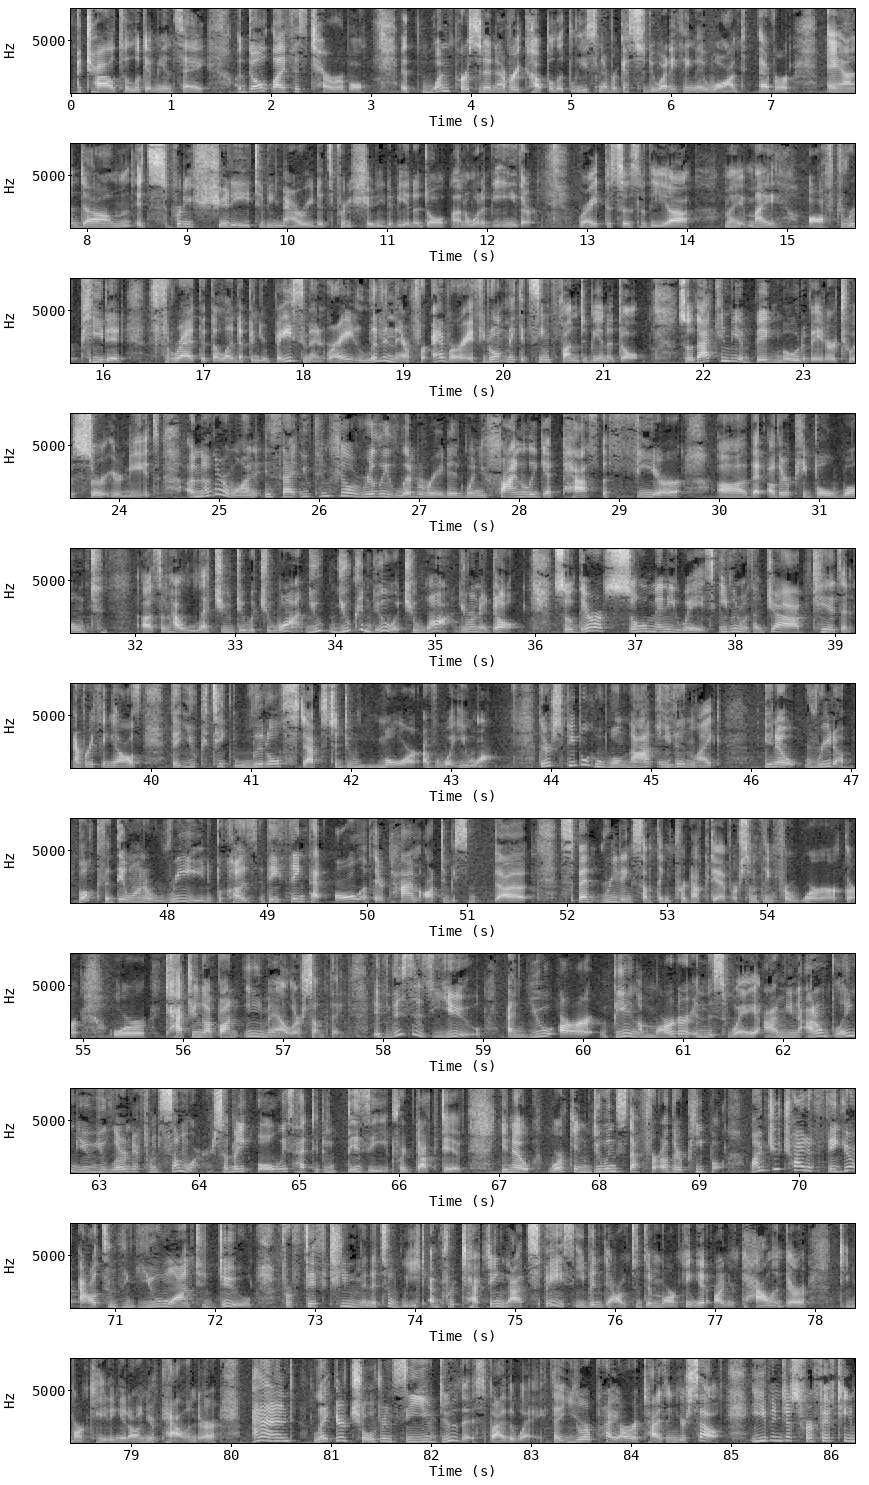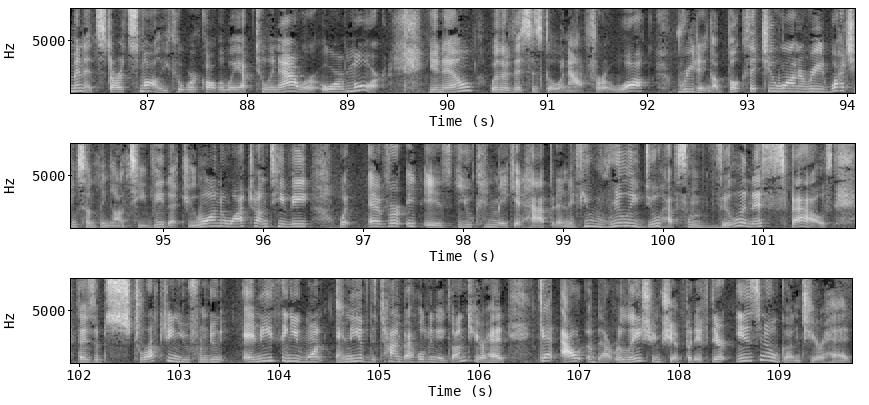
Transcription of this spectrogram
a child to look at me and say, adult life is terrible. It, one person in every couple, at least, never gets to do anything they want ever. And um, it's pretty shitty to be married. It's pretty shitty to be an adult. I don't want to be either, right? This is the. Uh, my, my oft repeated threat that they'll end up in your basement, right? Living there forever if you don't make it seem fun to be an adult. So that can be a big motivator to assert your needs. Another one is that you can feel really liberated when you finally get past the fear uh, that other people won't uh, somehow let you do what you want. You you can do what you want. You're an adult. So there are so many ways, even with a job, kids, and everything else, that you can take little steps to do more of what you want. There's people who will not even like you know, read a book that they want to read because they think that all of their time ought to be uh, spent reading something productive or something for work or or catching up on email or something. If this is you and you are being a martyr in this way, I mean, I don't blame you. You learned it from somewhere. Somebody always had to be busy, productive, you know, working, doing stuff for other people. Why don't you try to figure out something you want to do for 15 minutes a week and protecting that space even down down to demarking it on your calendar, demarcating it on your calendar, and let your children see you do this, by the way, that you're prioritizing yourself. Even just for 15 minutes, start small. You could work all the way up to an hour or more. You know, whether this is going out for a walk, reading a book that you want to read, watching something on TV that you want to watch on TV, whatever it is, you can make it happen. And if you really do have some villainous spouse that is obstructing you from doing anything you want any of the time by holding a gun to to your head, get out of that relationship. But if there is no gun to your head,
